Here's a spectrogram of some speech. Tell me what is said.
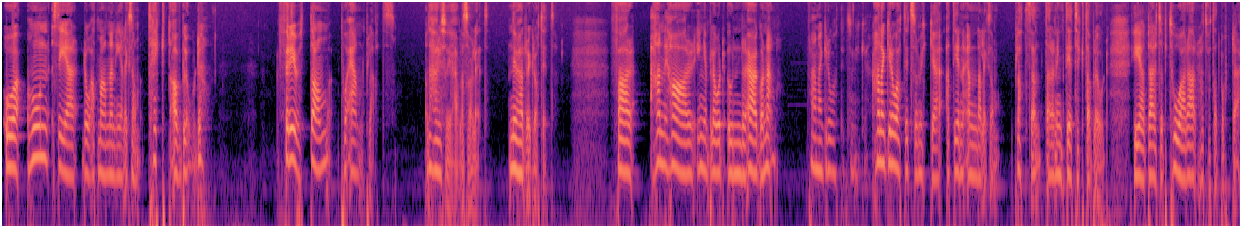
Och hon ser då att mannen är liksom täckt av blod. Förutom på en plats. Och det här är så jävla sorgligt. Nu hade du gråtit. För han har inget blod under ögonen. För han har gråtit så mycket. Han har gråtit så mycket att det är den enda liksom, platsen där han inte är täckt av blod. Är där typ tårar har tvättat bort det.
